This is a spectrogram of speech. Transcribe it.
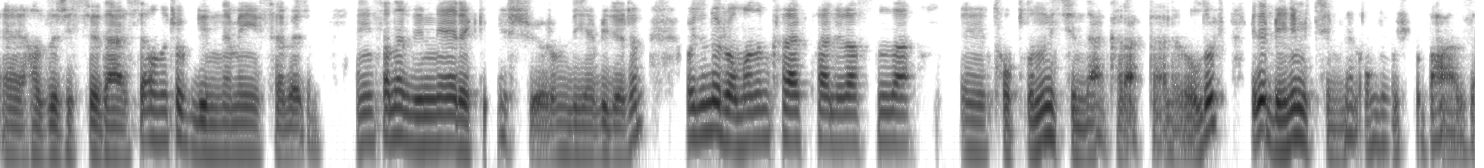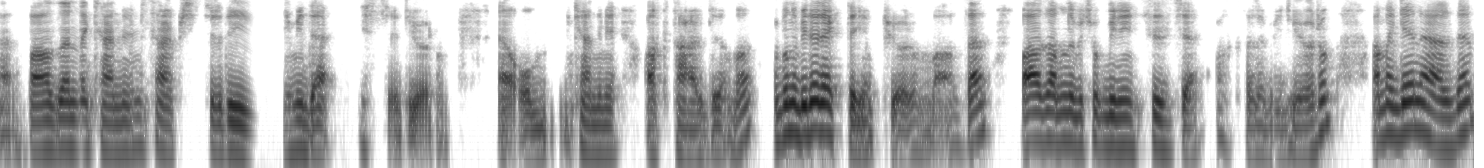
e, hazır hissederse onu çok dinlemeyi severim. Yani insanları dinleyerek yaşıyorum diyebilirim. O yüzden de romanın karakterleri aslında e, toplumun içinden karakterler olur. Bir de benim içimden olur bazen. Bazılarına kendimi serpiştirdiğimi de hissediyorum. Yani o kendimi aktardığımı. Bunu bilerek de yapıyorum bazen. Bazen bunu çok bilinçsizce aktarabiliyorum. Ama genelde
